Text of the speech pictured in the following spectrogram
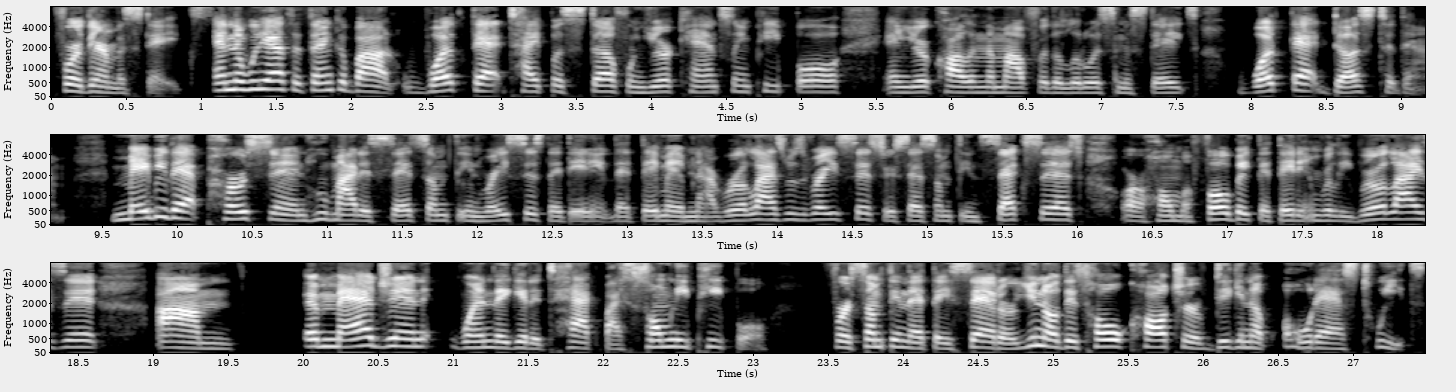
for their mistakes. And then we have to think about what that type of stuff, when you're canceling people and you're calling them out for the littlest mistakes, what that does to them. Maybe that person who might have said something racist that they that they may have not realized was racist or said something sexist or homophobic that they didn't really realize it. Um, imagine when they get attacked by so many people for something that they said or you know this whole culture of digging up old ass tweets.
